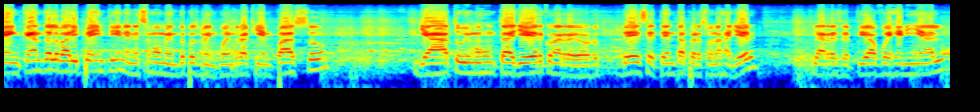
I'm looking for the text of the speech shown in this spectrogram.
Me encanta el body painting, en este momento pues me encuentro aquí en Pasto. Ya tuvimos un taller con alrededor de 70 personas ayer. La receptiva fue genial.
